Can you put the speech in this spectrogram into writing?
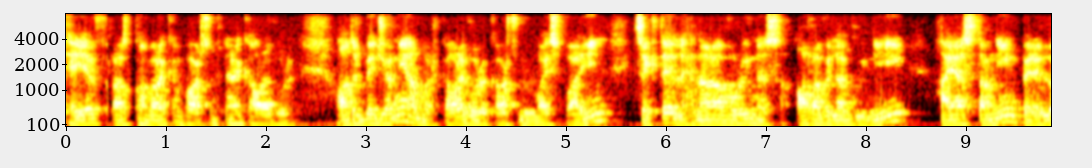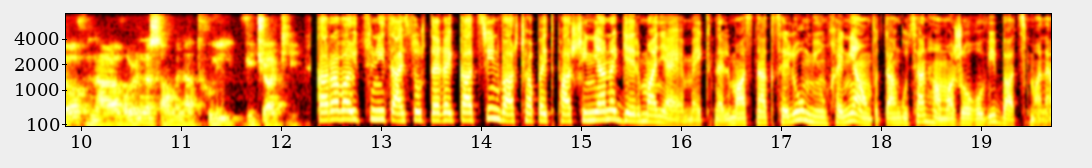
թեև ռազմավարական բարձունքները կարևոր են։ Ադրբեջանի համար կարևորը կարծում եմ այս պահին ցեկտել հնարավորինս առավելագույնի Հայաստանին բերելով հնարավորինս ամենաթույլ վիճակի։ Կառավարությունից այսօր տեղեկացրին վարչապետ Փաշինյանը Գերմանիա է մեկնել մասնակցելու Մյունխենի անվտանգության համաժողովի բացմանը։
